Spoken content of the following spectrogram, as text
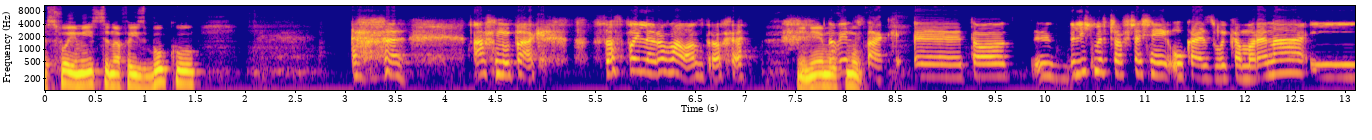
swoje miejsce na Facebooku. Ach, no tak. Zaspoilerowałam trochę. Nie, nie, no mów, więc mów. tak, y, to y, byliśmy wcześniej u KS Dwójka Morena i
